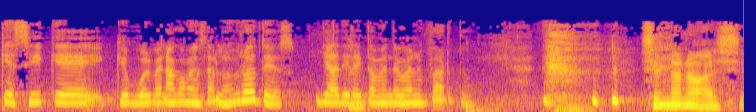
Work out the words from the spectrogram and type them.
que sí que, que vuelven a comenzar los brotes, ya directamente con el parto. Sí, no, no, es,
